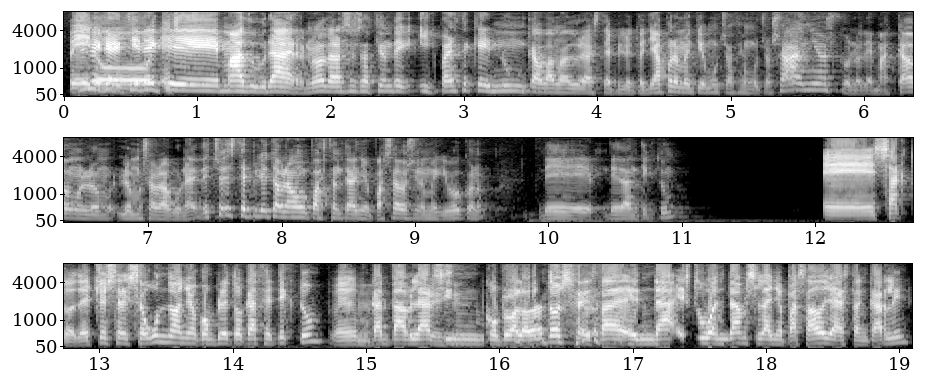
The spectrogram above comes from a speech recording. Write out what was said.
Pero tiene que, tiene que madurar, ¿no? Da la sensación de. Y parece que nunca va a madurar este piloto. Ya prometió mucho hace muchos años, con lo de Macao lo, hemos hablado alguna vez. De hecho, de este piloto hablamos bastante el año pasado, si no me equivoco, ¿no? De, de Dan Tictum. Eh, exacto, de hecho es el segundo año completo que hace Tictum. Me mm, encanta hablar sin comprobar los datos. estuvo en Dams el año pasado, ya está en Carlin.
